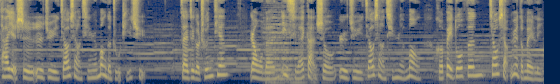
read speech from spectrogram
它也是日剧《交响情人梦》的主题曲。在这个春天，让我们一起来感受日剧《交响情人梦》和贝多芬交响乐的魅力。《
